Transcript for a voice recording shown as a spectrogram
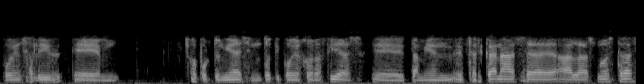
pueden salir eh, oportunidades en otro tipo de geografías eh, también cercanas a las nuestras.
